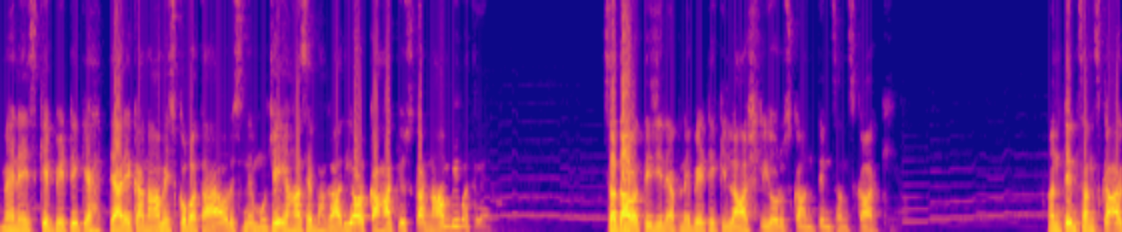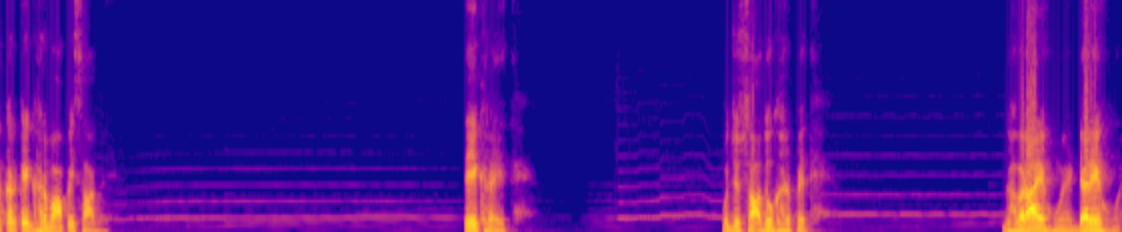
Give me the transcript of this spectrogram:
मैंने इसके बेटे के हत्यारे का नाम इसको बताया और इसने मुझे यहाँ से भगा दिया और कहा कि उसका नाम भी मत लेना। सदावर्ती जी ने अपने बेटे की लाश ली और उसका अंतिम संस्कार किया। अंतिम संस्कार करके घर वापस आ गए। देख रहे थे। वो जो साधु घर पे थे, घबराए हुए डरे हुए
